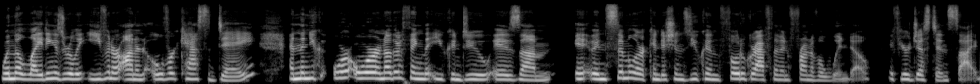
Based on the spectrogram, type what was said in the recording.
when the lighting is really even or on an overcast day. And then you or or another thing that you can do is um in, in similar conditions, you can photograph them in front of a window if you're just inside.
